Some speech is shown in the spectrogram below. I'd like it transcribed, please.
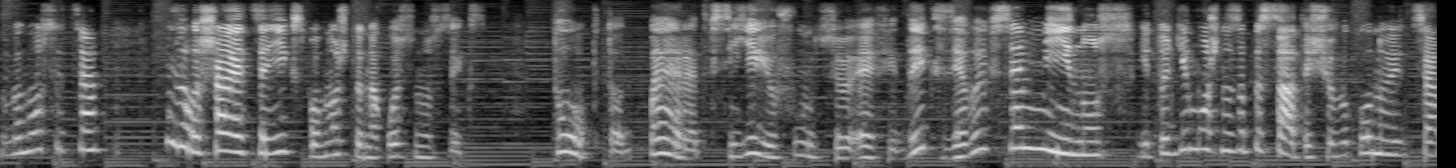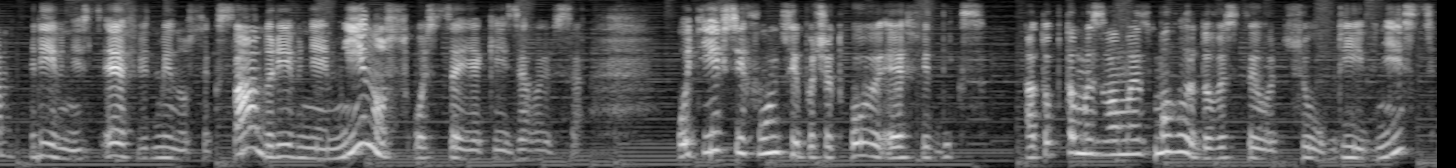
виноситься, і залишається х помножити на косинус х. Тобто перед всією функцією f від x з'явився мінус. І тоді можна записати, що виконується рівність f від мінус х дорівнює мінус, ось цей, який з'явився. Оті всі функції початкової f від x. А тобто ми з вами змогли довести оцю рівність.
